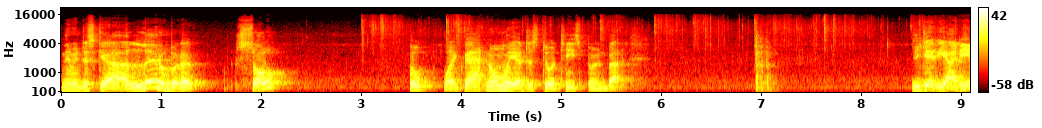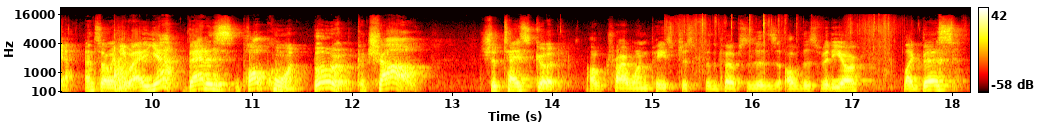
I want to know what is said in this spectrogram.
then we just get a little bit of salt. Oh, like that. Normally I just do a teaspoon, but you get the idea. And so anyway, yeah, that is popcorn. Boom, ka Should taste good. I'll try one piece just for the purposes of this video. like this.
